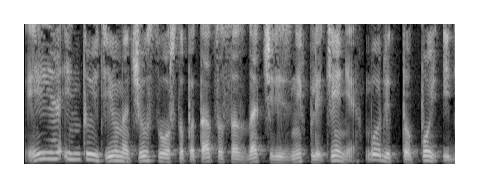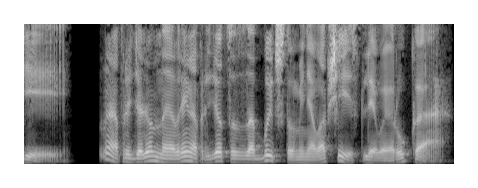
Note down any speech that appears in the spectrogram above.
И я интуитивно чувствовал, что пытаться создать через них плетение будет тупой идеей. На определенное время придется забыть, что у меня вообще есть левая рука.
